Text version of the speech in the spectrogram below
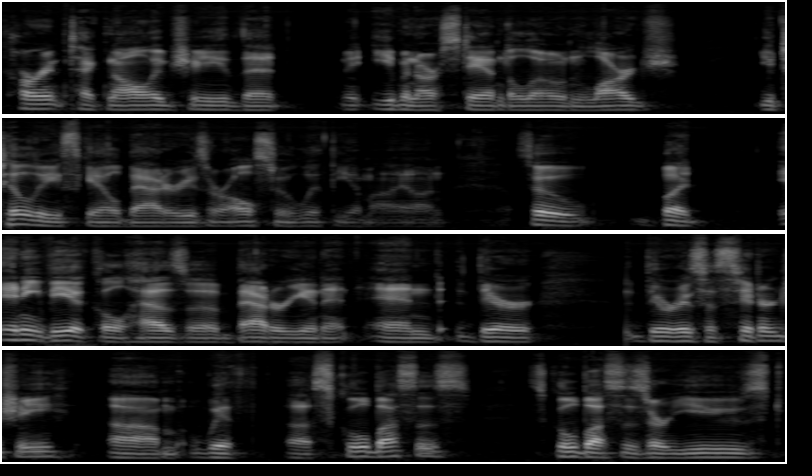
current technology that even our standalone large utility scale batteries are also lithium ion. So, but any vehicle has a battery in it, and there there is a synergy um, with uh, school buses. School buses are used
